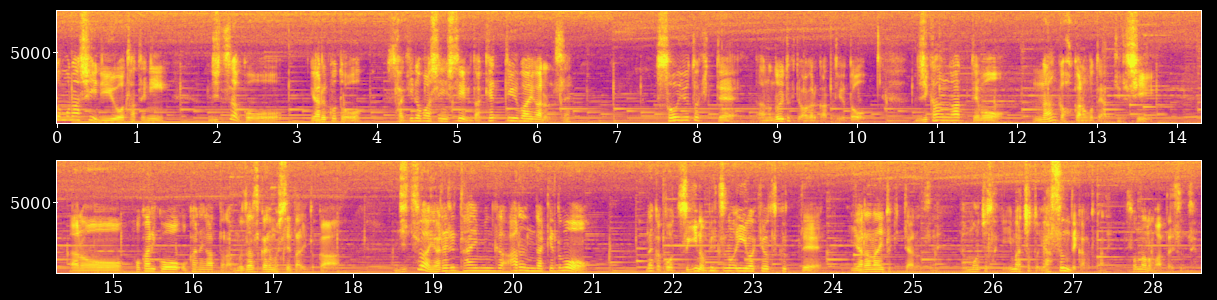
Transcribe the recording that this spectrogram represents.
ともらしい理由を盾に、実はこう、やることを先延ばしにしているだけっていう場合があるんですね。そういう時って、あのどういう時ってわかるかっていうと、時間があっても、なんか他のことやってるし、あのー他にこうお金があったら無駄遣いもしてたりとか、実はやれるタイミングがあるんだけども、なんかこう次の別の言い訳を作ってやらない時ってあるんですね。もうちょっと先、今ちょっと休んでからとかね、そんなのもあったりするんですよ。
